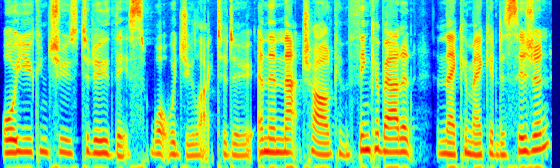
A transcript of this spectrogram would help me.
or you can choose to do this. What would you like to do? And then that child can think about it and they can make a decision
